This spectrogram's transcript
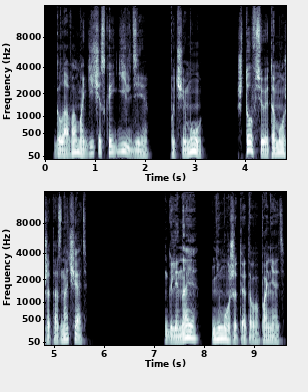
— глава магической гильдии. Почему? Что все это может означать? Глиная не может этого понять.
